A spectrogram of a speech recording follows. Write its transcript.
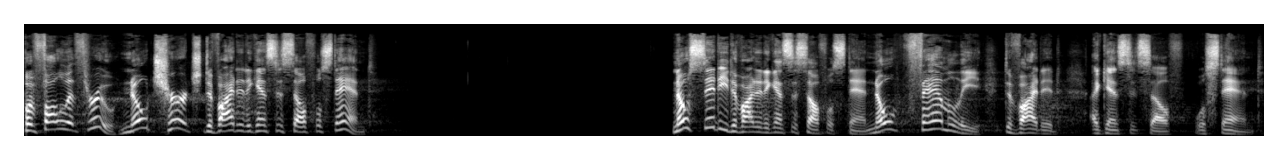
But follow it through. No church divided against itself will stand. No city divided against itself will stand. No family divided against itself will stand.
